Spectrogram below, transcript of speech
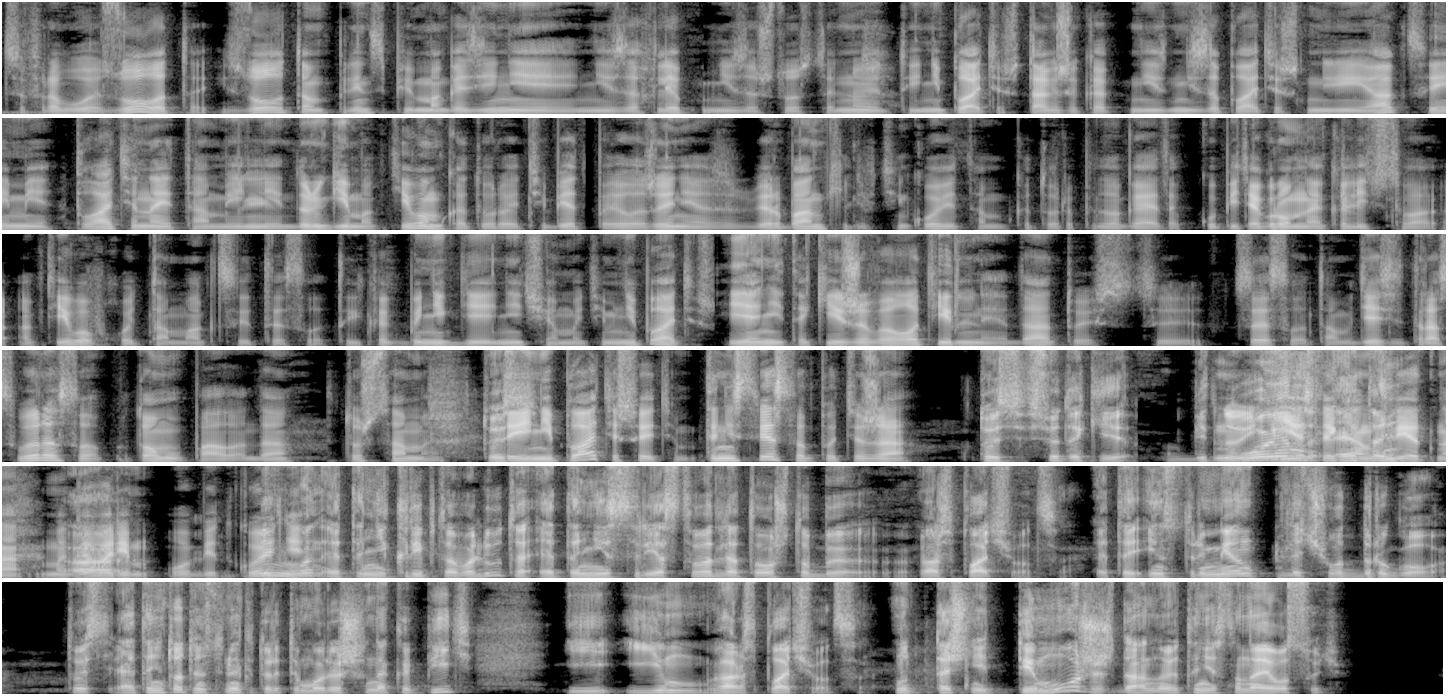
цифровое золото, и золотом, в принципе, в магазине ни за хлеб, ни за что остальное ты не платишь, так же, как не, не заплатишь ни акциями, платиной там или другим активом, которые тебе приложение в Сбербанке или в Тинькове, там, которое предлагает купить огромное количество активов, хоть там акции Тесла, ты как бы нигде ничем этим не платишь. И они такие же волатильные, да, то есть Тесла там в 10 раз выросла, потом упала, да, то же самое. То есть... Ты не платишь этим, это не средство платежа. То есть все-таки биткоин... Ну, если это, конкретно мы а, говорим о биткоине... Биткоин – это не криптовалюта, это не средство для того, чтобы расплачиваться. Это инструмент для чего-то другого. То есть это не тот инструмент, который ты можешь накопить и им расплачиваться. Ну, точнее, ты можешь, да, но это не основная его суть.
